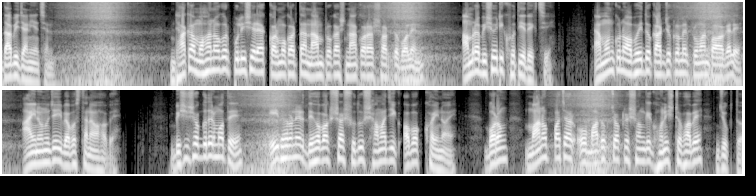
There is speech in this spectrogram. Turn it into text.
দাবি জানিয়েছেন। ঢাকা মহানগর পুলিশের এক কর্মকর্তা নাম প্রকাশ না করার শর্ত বলেন, আমরা বিষয়টি খতিয়ে দেখছি। এমন কোনো অবৈধ কার্যক্রমের প্রমাণ পাওয়া গেলে আইন অনুযায়ী ব্যবস্থা নেওয়া হবে। বিশেষজ্ঞদের মতে, এই ধরনের দেহবাক্সা শুধু সামাজিক অবক্ষয় নয় বরং মানব পাচার ও মাদক চক্রের সঙ্গে ঘনিষ্ঠভাবে যুক্ত।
